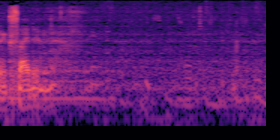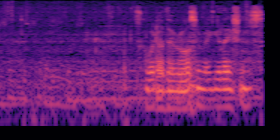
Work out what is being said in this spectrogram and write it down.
Are excited. So, what are the rules and regulations?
